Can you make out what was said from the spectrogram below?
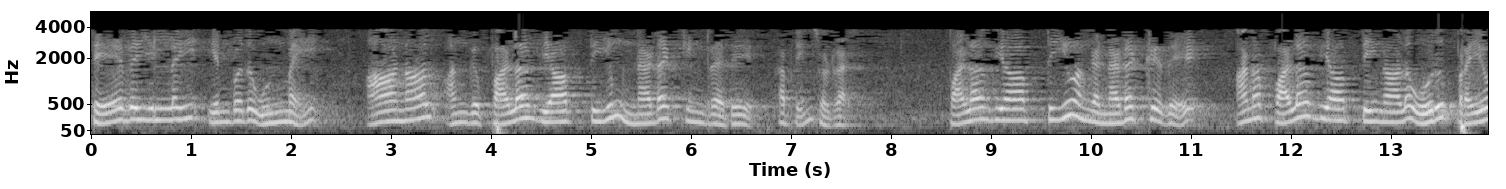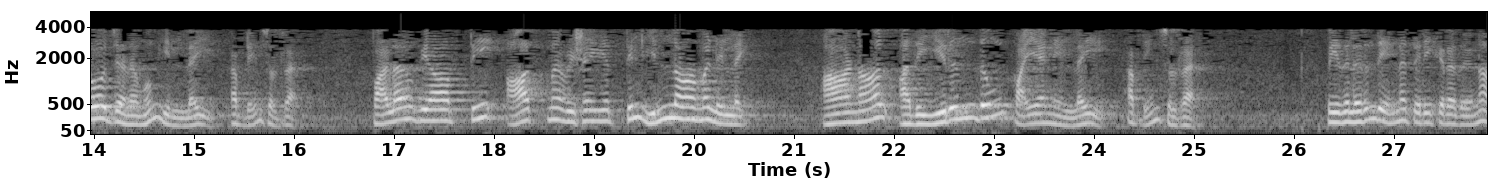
தேவையில்லை என்பது உண்மை ஆனால் அங்கு பல வியாப்தியும் நடக்கின்றது அப்படின்னு சொல்ற பல வியாப்தியும் அங்க நடக்குது. ஆனா பல வியாப்தினால ஒரு பிரயோஜனமும் இல்லை அப்படின்னு சொல்ற பல வியாப்தி ஆத்ம விஷயத்தில் இல்லாமல் இல்லை. ஆனால் அது இருந்தும் பயனில்லை அப்படின்னு சொல்ற இப்ப இதுல இருந்து என்ன தெரிகிறதுனா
